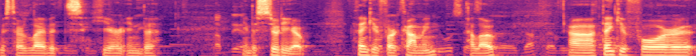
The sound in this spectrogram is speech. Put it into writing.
Mr. Levits, here in the in the studio. Thank you for coming. Hello. Uh, thank you for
